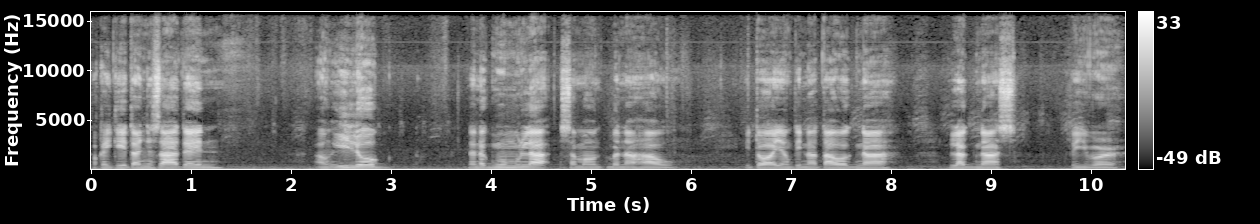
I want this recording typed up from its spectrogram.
Pakikita niya sa atin ang ilog na nagmumula sa Mount Banahaw. Ito ay ang tinatawag na Lagnas River.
